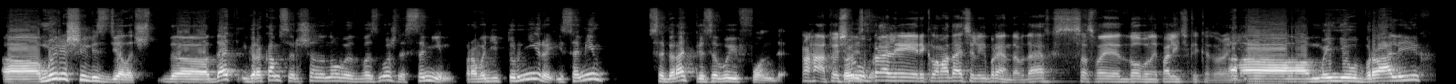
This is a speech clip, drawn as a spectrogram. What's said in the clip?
А, мы решили сделать, дать игрокам совершенно новую возможность самим проводить турниры и самим собирать призовые фонды. Ага, то есть то вы есть... убрали рекламодателей и брендов, да, со своей долбанной политикой, которая... А, мы не убрали их,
